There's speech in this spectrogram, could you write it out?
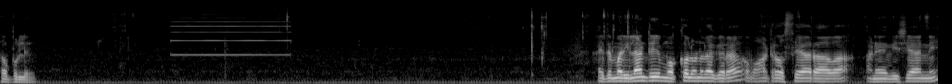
సపోర్ట్ లేదు. అయితే మరి ఇలాంటి మొక్కలు ఉన్న దగ్గర వాటర్ వస్తాయా రావా అనే విషయాన్ని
